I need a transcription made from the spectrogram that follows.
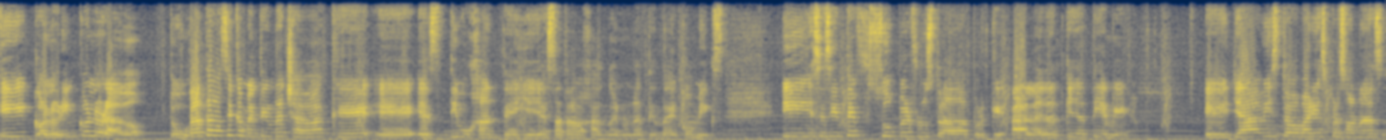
Y colorín colorado Trata básicamente de una chava que eh, es dibujante y ella está trabajando en una tienda de cómics y se siente súper frustrada porque a la edad que ella tiene eh, ya ha visto varias personas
